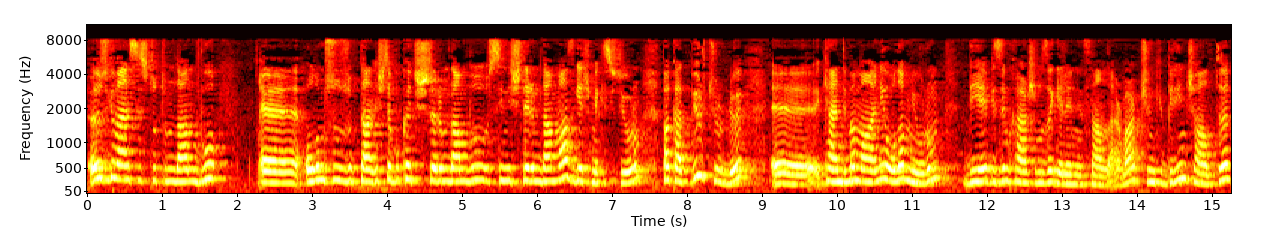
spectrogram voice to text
özgüvensiz tutumdan, bu e, olumsuzluktan, işte bu kaçışlarımdan, bu sinişlerimden vazgeçmek istiyorum. Fakat bir türlü e, kendime mani olamıyorum diye bizim karşımıza gelen insanlar var. Çünkü bilinçaltı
